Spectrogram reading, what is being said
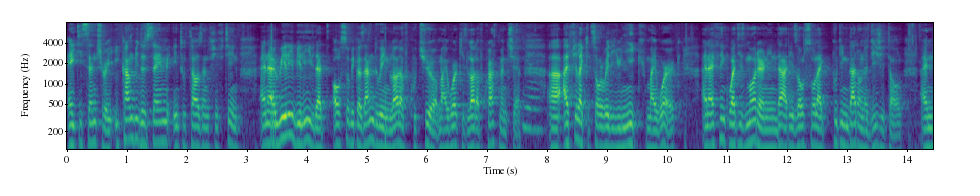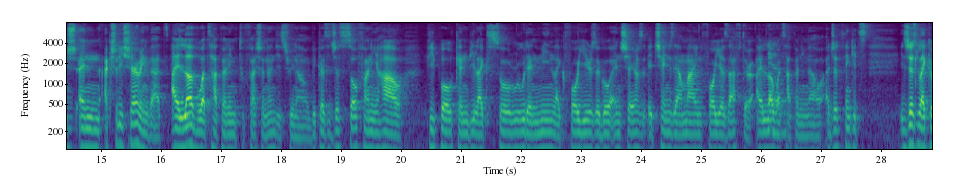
18th century? It can't be the same in 2015. And I really believe that also because I'm doing a lot of couture, my work is a lot of craftsmanship. Yeah. Uh, I feel like it's already unique, my work. And I think what is modern in that is also like putting that on a digital and, sh- and actually sharing that. I love what's happening to fashion industry now because it's just so funny how people can be like so rude and mean like four years ago and shares it change their mind four years after. I love Yeah. what's happening now. I just think it's it's just like a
